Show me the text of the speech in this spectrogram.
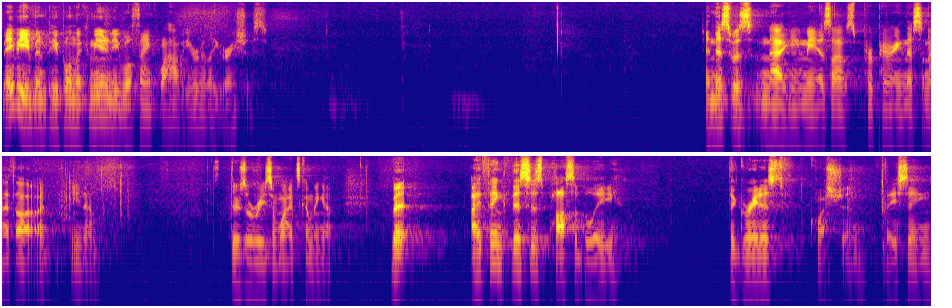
Maybe even people in the community will think, wow, you're really gracious. And this was nagging me as I was preparing this, and I thought, I'd, you know, there's a reason why it's coming up. But I think this is possibly the greatest question facing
